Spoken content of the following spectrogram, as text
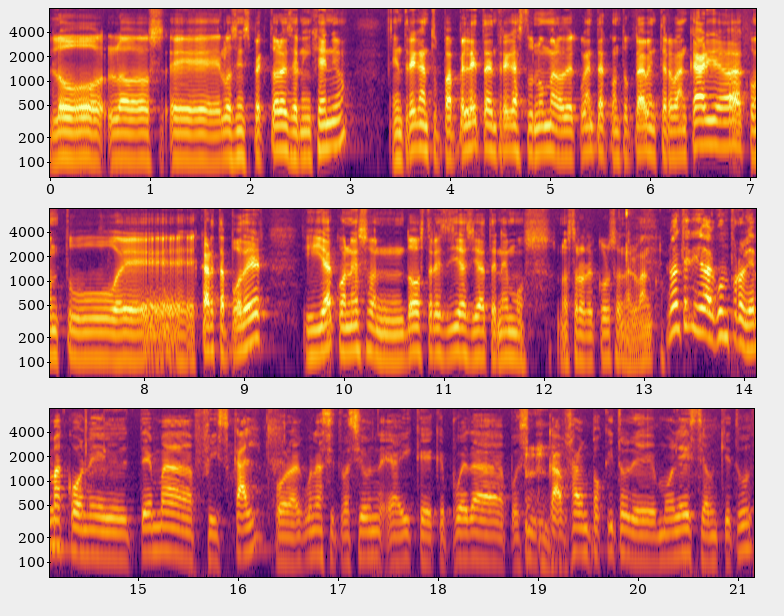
eh, los inspectores del ingenio, entregan tu papeleta, entregas tu número de cuenta con tu clave interbancaria, con tu carta poder y ya con eso en dos, tres días ya tenemos nuestro recurso en el banco. ¿No han tenido algún problema con el tema fiscal por alguna situación ahí que, que pueda pues causar un poquito de molestia o inquietud?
